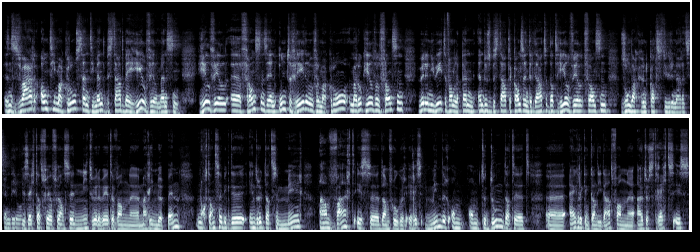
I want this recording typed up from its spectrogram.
een zwaar anti-Macron-sentiment bestaat bij heel veel mensen. Heel veel uh, Fransen zijn ontevreden over Macron, maar ook heel veel Fransen willen niet weten van Le Pen. En dus bestaat de kans inderdaad dat heel veel Fransen zondag hun kat sturen naar het stembureau. Je zegt dat veel Fransen niet willen weten van uh, Marine Le Pen. Nochtans heb ik de indruk dat ze meer aanvaard is uh, dan vroeger. Er is minder om, om te doen dat het eigenlijk een kandidaat van uiterst rechts is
